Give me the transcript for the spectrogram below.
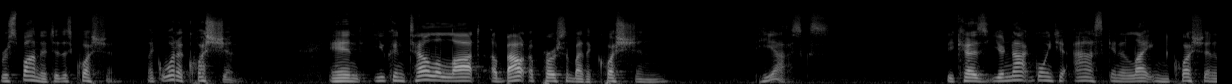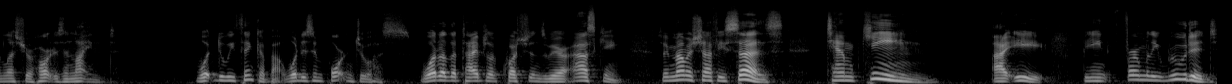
responded to this question. Like, what a question. And you can tell a lot about a person by the question he asks. Because you're not going to ask an enlightened question unless your heart is enlightened. What do we think about? What is important to us? What are the types of questions we are asking? So Imam Shafi says, tamkeen, i.e., being firmly rooted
